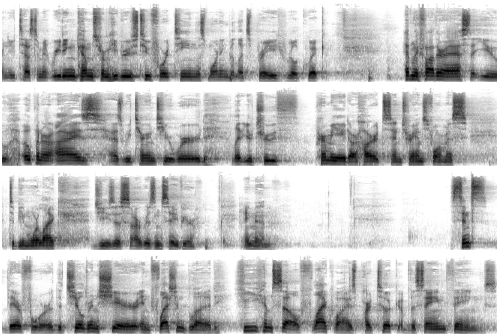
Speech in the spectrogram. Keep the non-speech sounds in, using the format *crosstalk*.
Our New Testament reading comes from Hebrews 2:14 this morning, but let's pray real quick. Heavenly Father, I ask that you open our eyes as we turn to your word. Let your truth permeate our hearts and transform us to be more like Jesus, our risen Savior. Amen. Since, therefore, the children share in flesh and blood, he himself likewise partook of the same things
